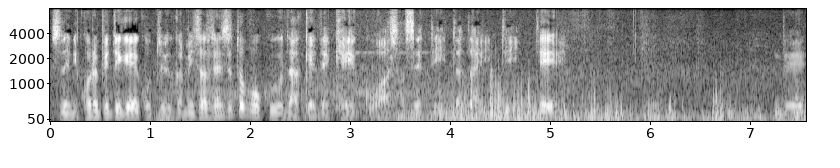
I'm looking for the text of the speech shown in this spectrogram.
すでにコレペティ稽古というか三沢先生と僕だけで稽古はさせていただいていてで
